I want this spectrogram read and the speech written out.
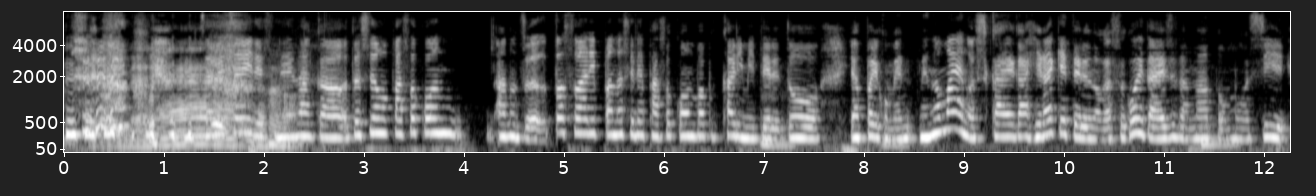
めちゃめちゃいいですね。うん。なんか私もパソコンあのずっと座りっぱなしでパソコンばっかり見てると、やっぱりこう目目の前の視界が開けてるのがすごい大事だなと思うし、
